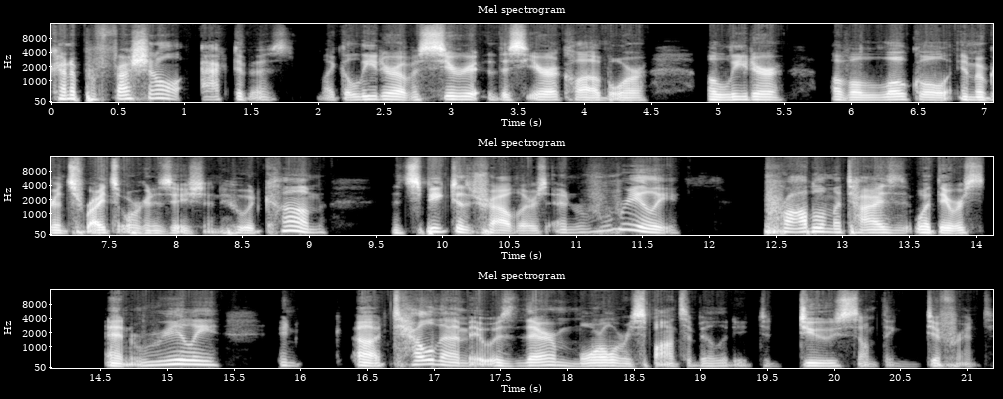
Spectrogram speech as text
kind of professional activists, like a leader of a Sierra, the Sierra Club or a leader of a local immigrants' rights organization, who would come and speak to the travelers and really problematize what they were and really uh, tell them it was their moral responsibility to do something different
